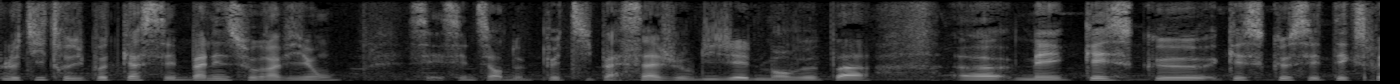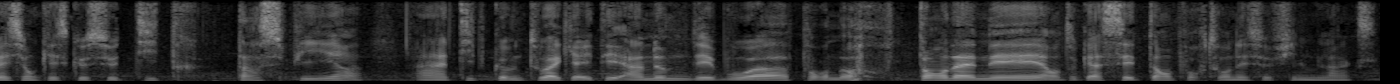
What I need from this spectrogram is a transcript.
Le titre du podcast, c'est Baleine sous gravillon. C'est une sorte de petit passage obligé, ne m'en veux pas. Euh, mais qu'est-ce que, que cette expression, qu'est-ce que ce titre t'inspire à un type comme toi qui a été un homme des bois pendant tant d'années, en tout cas 7 ans pour tourner ce film Lynx?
